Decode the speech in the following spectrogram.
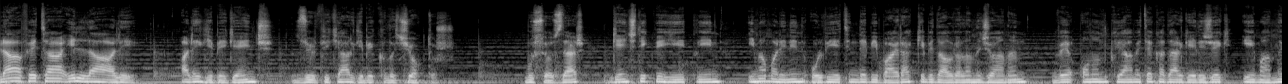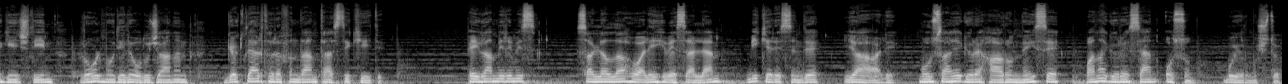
la feta illa Ali. Ali gibi genç, Zülfikar gibi kılıç yoktur. Bu sözler gençlik ve yiğitliğin İmam Ali'nin ulviyetinde bir bayrak gibi dalgalanacağının ve onun kıyamete kadar gelecek imanlı gençliğin rol modeli olacağının gökler tarafından tasdikiydi. Peygamberimiz sallallahu aleyhi ve sellem bir keresinde ''Ya Ali, Musa'ya göre Harun neyse bana göre sen osun.'' buyurmuştu.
